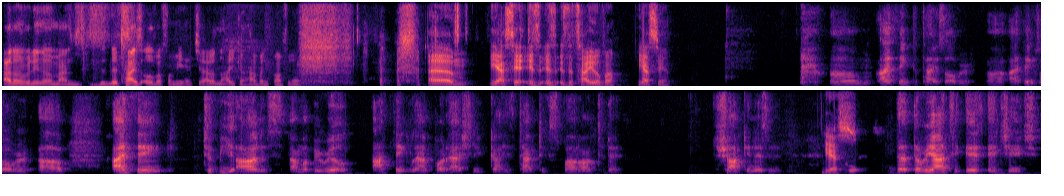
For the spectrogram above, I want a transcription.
I don't really know, man. The, the tie's over for me, Hechi. I don't know how you can have any confidence. um, Yes, yeah. Is, is is the tie over? Yes, yeah. Um, I think the tie is over. Uh, I think it's over. Uh, I think, to be honest, I'm gonna be real. I think Lampard actually got his tactics spot on today. Shocking, isn't it? Yes. The the reality is, HH.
